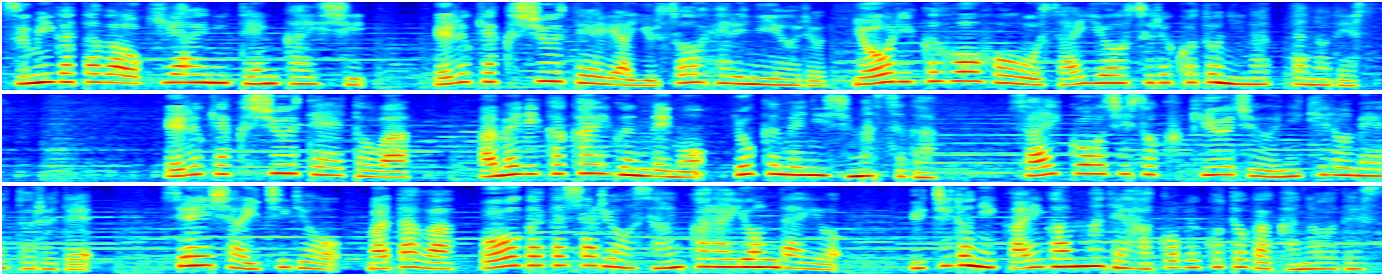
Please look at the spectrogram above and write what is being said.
墨型は沖合に展開し、L 客修艇や輸送ヘリによる揚陸方法を採用することになったのです。L 客修艇とは、アメリカ海軍でもよく目にしますが、最高時速 92km で、戦車1両または大型車両3から4台を一度に海岸まで運ぶことが可能です。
